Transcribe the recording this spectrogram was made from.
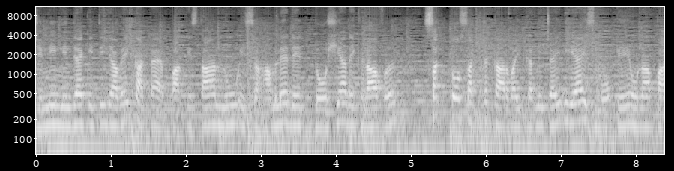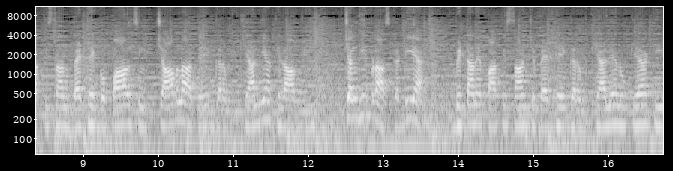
ਜਿੰਨੀ ਨਿੰਦਿਆ ਕੀਤੀ ਜਾਵੇ, ਘੱਟ ਹੈ। ਪਾਕਿਸਤਾਨ ਨੂੰ ਇਸ ਹਮਲੇ ਦੇ ਦੋਸ਼ੀਆਂ ਦੇ ਖਿਲਾਫ ਸਖਤ ਤੋਂ ਸਖਤ ਕਾਰਵਾਈ ਕਰਨੀ ਚਾਹੀਦੀ ਹੈ। ਇਸ ਮੌਕੇ ਉਹਨਾਂ ਪਾਕਿਸਤਾਨ ਬੈਠੇ ਗੋਪਾਲ ਸਿੰਘ ਚਾਵਲਾ ਅਤੇ ਗਰਮ ਖਿਆਲੀਆਂ ਖਿਲਾਫ ਵੀ ਚੰਗੀ ਪੜਾਸ ਕੱਢੀ ਹੈ। ਬਿੱਟਾ ਨੇ ਪਾਕਿਸਤਾਨ 'ਚ ਬੈਠੇ ਗਰਮ ਖਿਆਲੀਆਂ ਨੂੰ ਕਿਹਾ ਕਿ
